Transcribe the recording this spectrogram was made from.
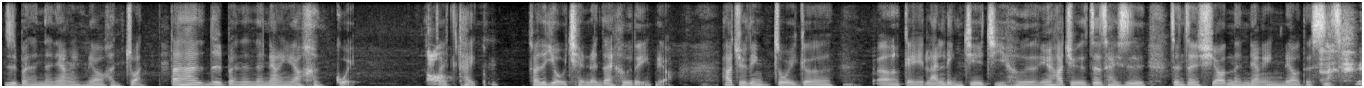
日本的能量饮料很赚，但他日本的能量饮料很贵，在泰国算是有钱人在喝的饮料。他决定做一个呃给蓝领阶级喝的，因为他觉得这才是真正需要能量饮料的市场，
